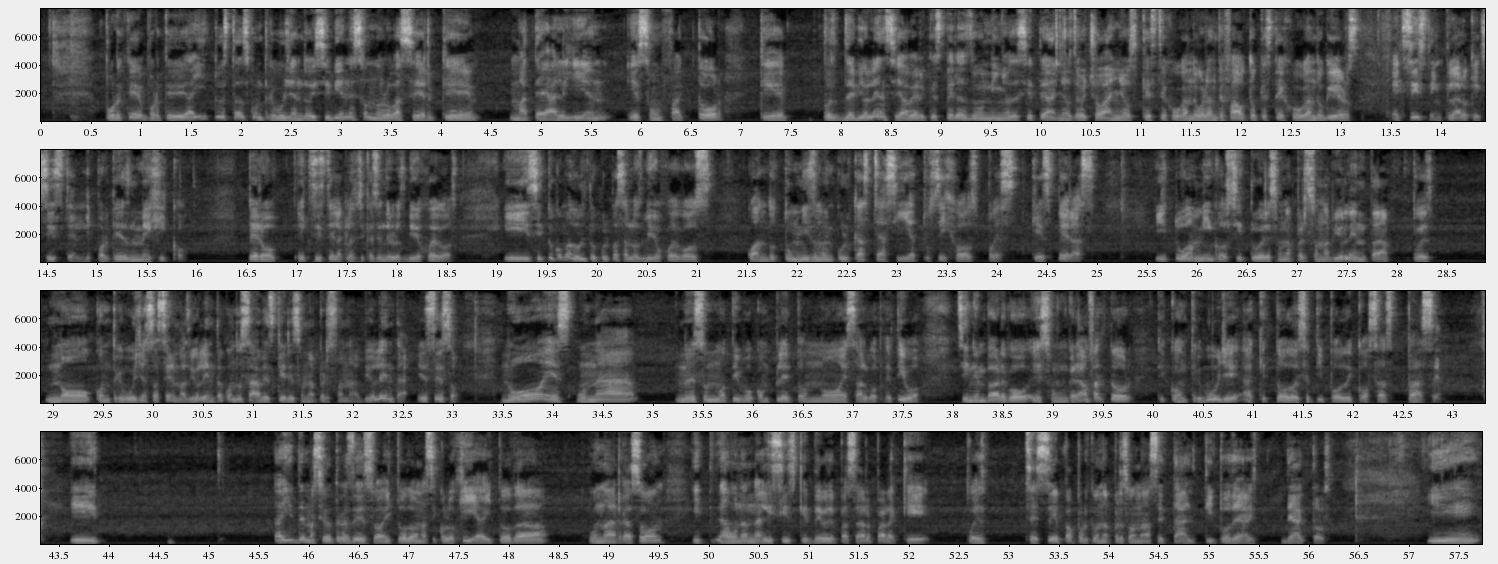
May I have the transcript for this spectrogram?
¿Por qué? Porque ahí tú estás contribuyendo y si bien eso no lo va a hacer que mate a alguien, es un factor que pues de violencia. A ver, ¿qué esperas de un niño de 7 años, de 8 años que esté jugando Grand Theft Auto, que esté jugando Gears? Existen, claro que existen, porque es México. Pero existe la clasificación de los videojuegos. Y si tú como adulto culpas a los videojuegos cuando tú mismo inculcaste así a tus hijos, pues, ¿qué esperas? Y tu amigo, si tú eres una persona violenta, pues no contribuyas a ser más violenta cuando sabes que eres una persona violenta. Es eso. No es una no es un motivo completo, no es algo objetivo. Sin embargo, es un gran factor que contribuye a que todo ese tipo de cosas pasen. Y hay demasiado detrás de eso, hay toda una psicología, hay toda una razón y un análisis que debe pasar para que pues se sepa por qué una persona hace tal tipo de actos. Y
